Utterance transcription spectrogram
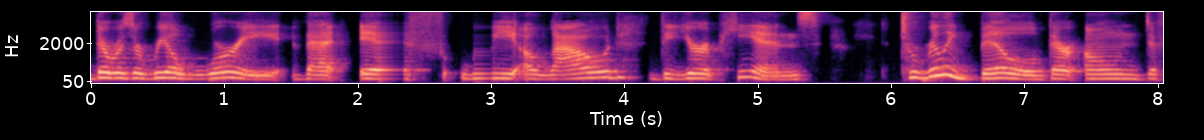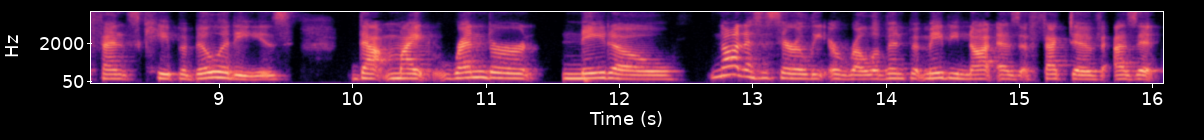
there was a real worry that if we allowed the Europeans to really build their own defense capabilities, that might render NATO not necessarily irrelevant, but maybe not as effective as it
